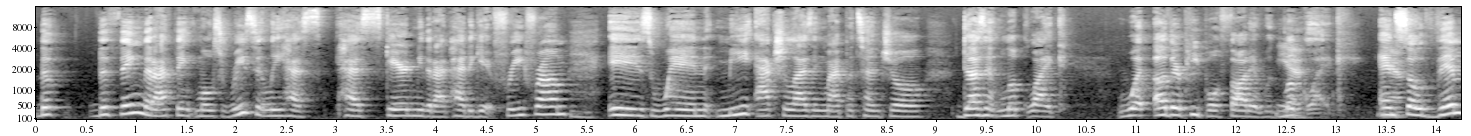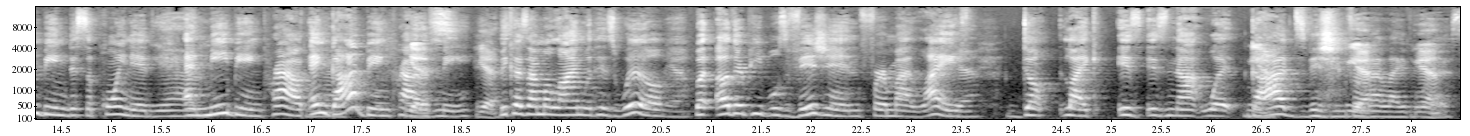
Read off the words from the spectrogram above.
the the thing that i think most recently has has scared me that i've had to get free from Mm-hmm. is when me actualizing my potential doesn't look like what other people thought it would look like and Yeah. so them being disappointed Yeah. and me being proud and god being proud Yes. of me Yes. because i'm aligned with his will Yeah. but other people's vision for my life Yeah. don't like is is not what Yeah. God's vision for Yeah. my life Yeah. was.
